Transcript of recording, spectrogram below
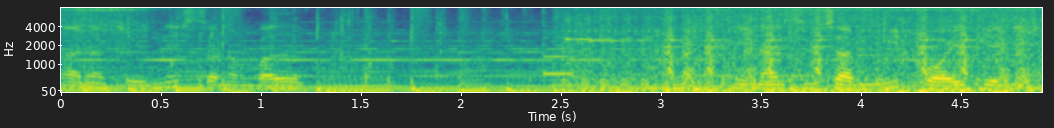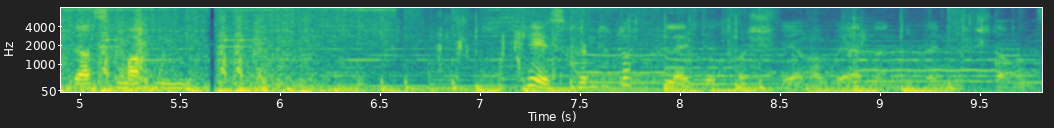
Nein, natürlich nicht, sondern weil ein süßer Meatboy hier nicht das machen. Okay, es könnte doch vielleicht etwas schwerer werden, an die zu kommen.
